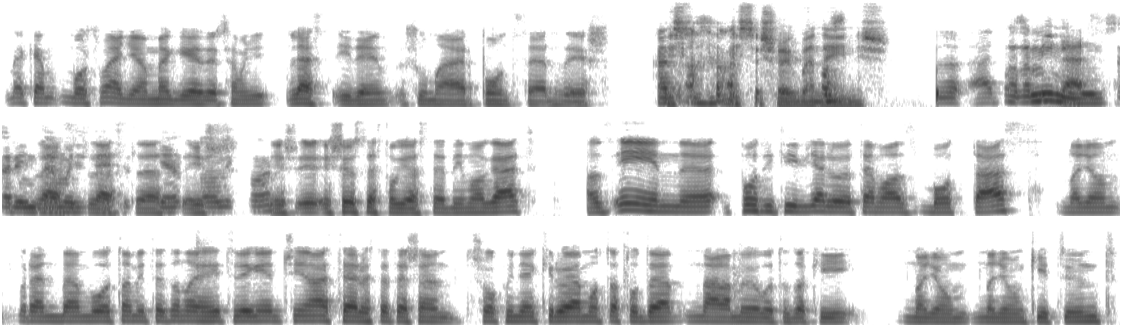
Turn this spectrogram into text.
nekem most már egy olyan megérzésem, hogy lesz idén Schumacher pontszerzés. Hát, biztos, biztos vagyok benne az, én is. Hát az a minimum lesz, szerintem, lesz, hogy lesz, lesz, ilyen, és, és, és össze fogja szedni magát. Az én pozitív jelöltem az Bottas, nagyon rendben volt, amit ezen a hétvégén csinált, természetesen sok mindenkiről elmondhatod, de nálam ő volt az, aki nagyon, nagyon kitűnt,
